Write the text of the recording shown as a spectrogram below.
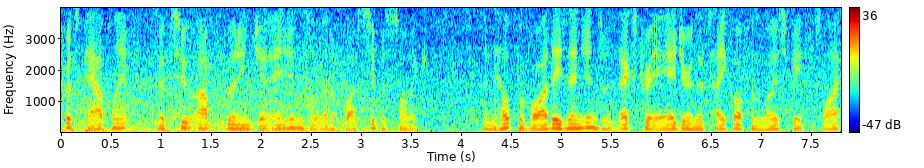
For its power plant, there are two afterburning jet engines that let it fly supersonic, and to help provide these engines with extra air during the takeoff and low speed flight,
